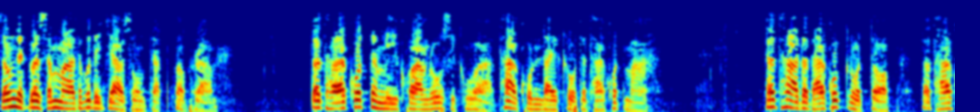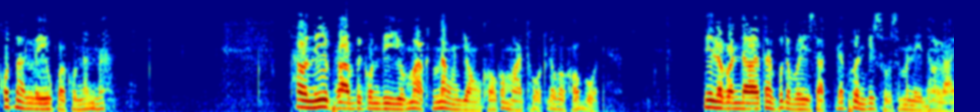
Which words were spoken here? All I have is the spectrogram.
สมเด็จพระสัมมาสัมพุทธเจ้าทรงตรัสว่าพราม ตถาคตจะมีความรู้สึกว่าถ้าคนใดโกรธตถาคตมาแล้วถ้าตถาคตโกรธตอบตถาคตน่าเลวกว่าคนนั้นนะ เท่านี้พรามเป็นคนดีอยู่มากนั่งย่องขอก็มาโทษแล้วก็ขอบวชนี่ละบรรดาท่านพุทธบริษัทและเพื่อนพิสุสมณีทั้งหลาย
